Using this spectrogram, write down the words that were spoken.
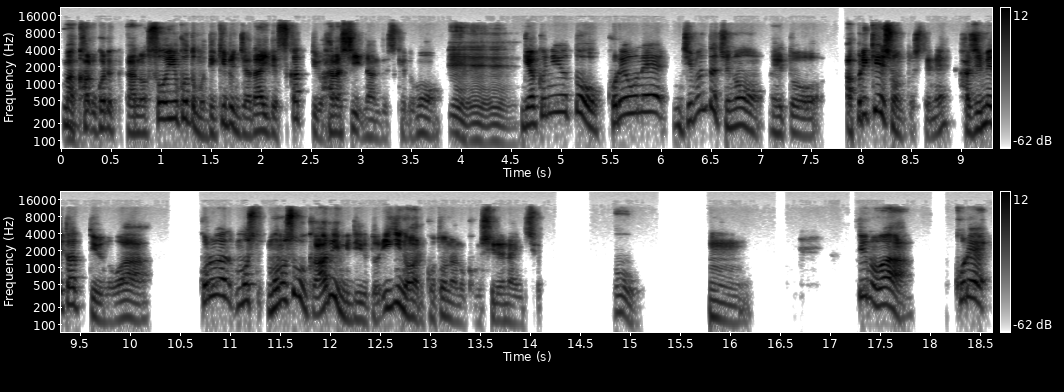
まあ、これあの、そういうこともできるんじゃないですかっていう話なんですけども、ええ、逆に言うと、これをね、自分たちの、えーと、アプリケーションとしてね、始めたっていうのは、これはもものすごくある意味で言うと意義のあることなのかもしれないんですよ。うん。っていうのは、これ、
